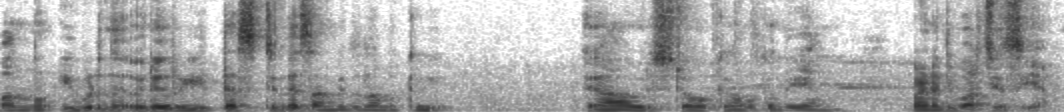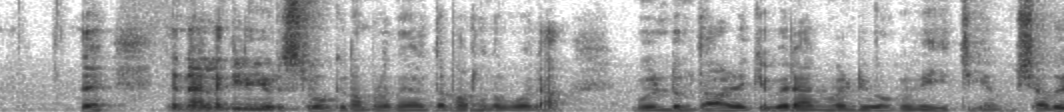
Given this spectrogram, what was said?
വന്നു. ഇവിടുന്ന് ഒരു റീടെസ്റ്റിന്റെ സമയത്ത് നമുക്ക് ആ ഒരു സ്റ്റോക്ക് നമുക്ക് എന്ത് ചെയ്യാം? വേണമെങ്കിൽ പർച്ചേസ് ചെയ്യാം. അതെ ദെൻ അല്ലെങ്കിൽ ഈ ഒരു സ്റ്റോക്ക് നമ്മൾ നേരത്തെ പറഞ്ഞതുപോലെ വീണ്ടും താഴേക്ക് വരാൻ വേണ്ടി നമുക്ക് വെയിറ്റ് ചെയ്യാം. പക്ഷെ അത്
